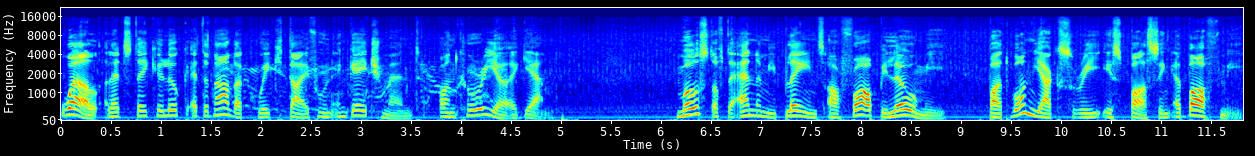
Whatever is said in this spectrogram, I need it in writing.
Well, let's take a look at another quick Typhoon engagement, on Korea again. Most of the enemy planes are far below me, but one Yak 3 is passing above me.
